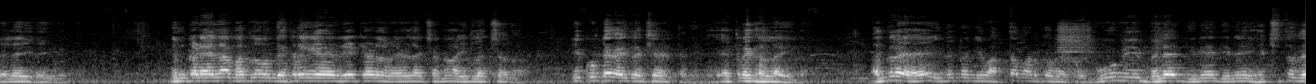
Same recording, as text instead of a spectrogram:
ಬೆಲೆ ಇದೆ ಇವತ್ತು. ನಿಮ್ ಕಡೆ ಎಲ್ಲ ಮೊದಲು ಒಂದು ಎಕರೆಗೆ ರೇಟ್ ಹೇಳೋರು ಏಳು ಲಕ್ಷನೋ, ಐದು ಲಕ್ಷನೋ. ಈ ಕುಂಟೆಗೆ ಐದು ಲಕ್ಷ ಹೇಳ್ತಾರೆ ಎಕರೆಗಲ್ಲ ಈಗ. ಅಂದ್ರೆ ಇದನ್ನ ನೀವು ಅರ್ಥ ಮಾಡ್ಕೋಬೇಕು. ಭೂಮಿ ಬೆಲೆ ದಿನೇ ದಿನೇ ಹೆಚ್ಚುತ್ತದೆ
